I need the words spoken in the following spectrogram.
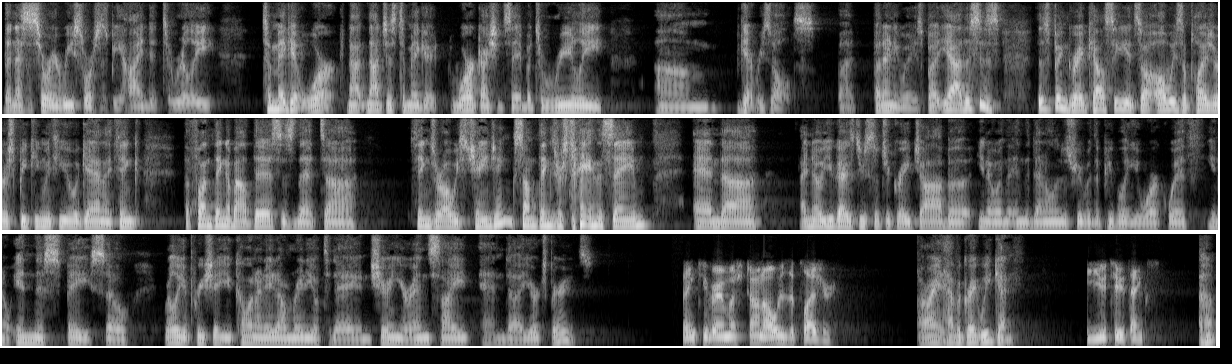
the necessary resources behind it to really to make it work, not not just to make it work, I should say, but to really um, get results. But but anyways, but yeah, this is this has been great, Kelsey. It's always a pleasure speaking with you again. I think the fun thing about this is that uh, things are always changing. Some things are staying the same, and uh, I know you guys do such a great job, uh, you know, in the in the dental industry with the people that you work with, you know, in this space. So really appreciate you coming on ADOM Radio today and sharing your insight and uh, your experience. Thank you very much, John. Always a pleasure. All right. Have a great weekend. You too. Thanks. Uh-huh.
